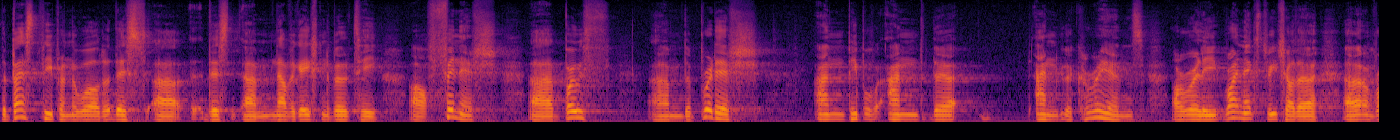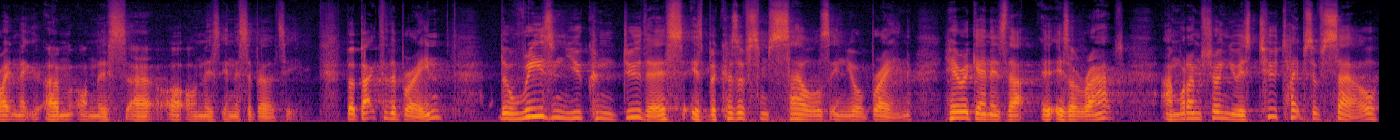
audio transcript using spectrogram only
the best people in the world at this, uh, this um, navigation ability are Finnish, uh, both um, the British and people and the and the Koreans are really right next to each other uh, right um, on, this, uh, on this, in this ability. But back to the brain. The reason you can do this is because of some cells in your brain. Here again is, that, is a rat, and what I'm showing you is two types of cell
